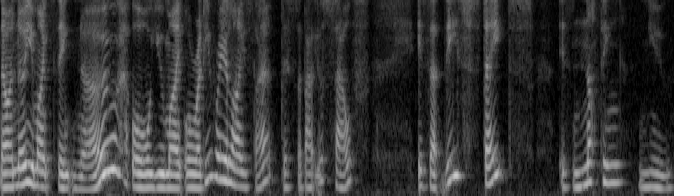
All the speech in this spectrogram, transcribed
Now, I know you might think no, or you might already realize that this about yourself is that these states is nothing new.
